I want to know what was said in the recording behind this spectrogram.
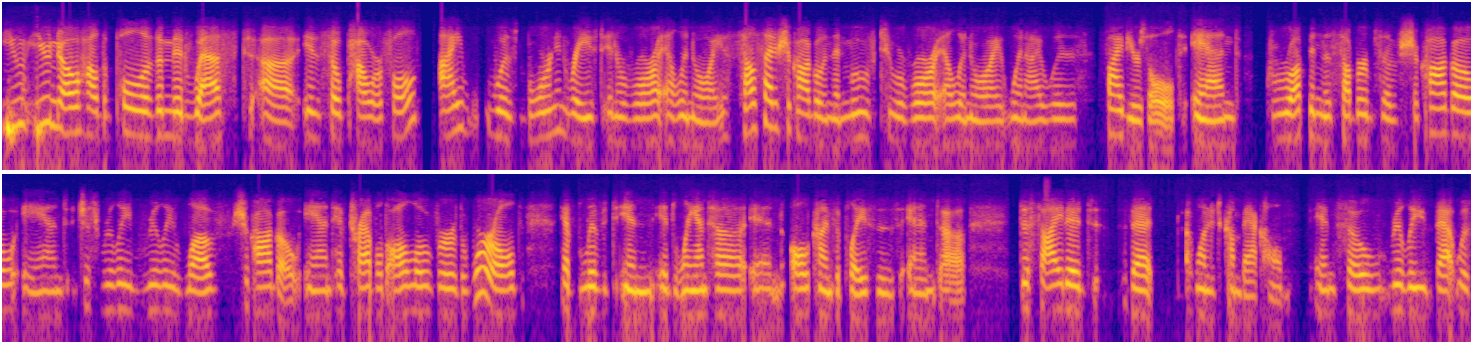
You you know how the pull of the Midwest uh, is so powerful. I was born and raised in Aurora, Illinois, south side of Chicago, and then moved to Aurora, Illinois when I was five years old. And grew up in the suburbs of Chicago and just really, really love Chicago and have traveled all over the world, have lived in Atlanta and all kinds of places, and uh, decided that I wanted to come back home and so really that was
